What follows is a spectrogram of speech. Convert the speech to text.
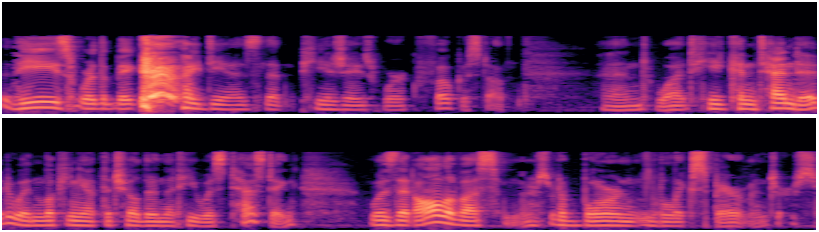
These were the big ideas that Piaget's work focused on. And what he contended when looking at the children that he was testing was that all of us are sort of born little experimenters.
